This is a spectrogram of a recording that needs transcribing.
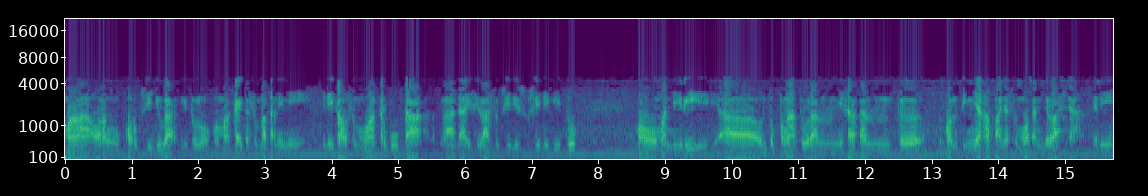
malah orang korupsi juga gitu loh memakai kesempatan ini. Jadi kalau semua terbuka nggak ada istilah subsidi-subsidi gitu mau mandiri eh, untuk pengaturan misalkan ke kontingnya apanya semua kan jelas ya jadi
